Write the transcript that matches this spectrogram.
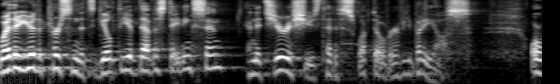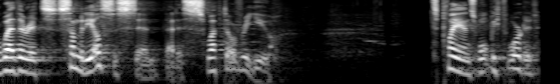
Whether you're the person that's guilty of devastating sin and it's your issues that have swept over everybody else or whether it's somebody else's sin that has swept over you. Its plans won't be thwarted.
